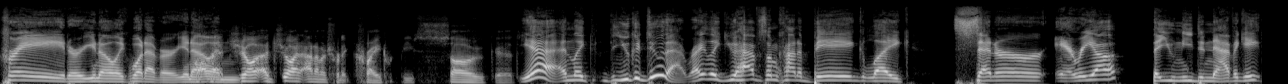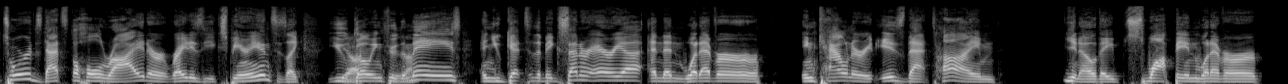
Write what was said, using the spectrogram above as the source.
Kraid, or you know like whatever you know Oh, and a, gi- a giant animatronic Kraid would be so good. yeah and like you could do that right? Like you have some kind of big like center area that you need to navigate towards. That's the whole ride or right is the experience. Is like you Yeah, going through the that. maze and you get to the big center area and then whatever encounter it is that time you know they swap in whatever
